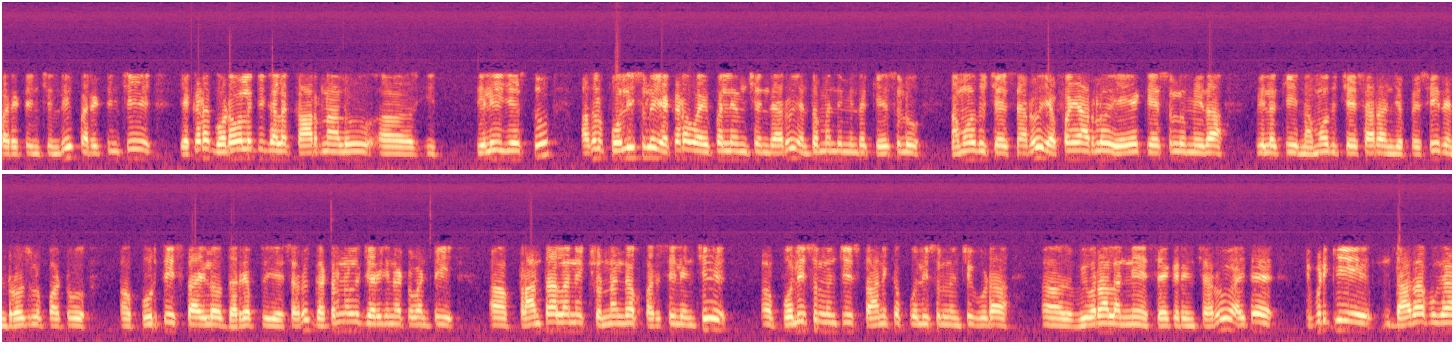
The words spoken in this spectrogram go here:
పర్యటించింది. పర్యటించి ఎక్కడ గొడవలకి గల కారణాలు తెలియజేస్తూ అసలు పోలీసులు ఎక్కడ వైఫల్యం చెందారు ఎంతమంది మీద కేసులు నమోదు చేశారు ఎఫ్ఐఆర్లో ఏ ఏ కేసుల మీద వీళ్ళకి నమోదు చేశారని చెప్పేసి రెండు రోజుల పాటు పూర్తి స్థాయిలో దర్యాప్తు చేశారు. ఘటనలు జరిగినటువంటి ప్రాంతాలని క్షుణ్ణంగా పరిశీలించి పోలీసుల నుంచి స్థానిక పోలీసుల నుంచి కూడా వివరాలన్నీ సేకరించారు. అయితే ఇప్పటికీ దాదాపుగా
